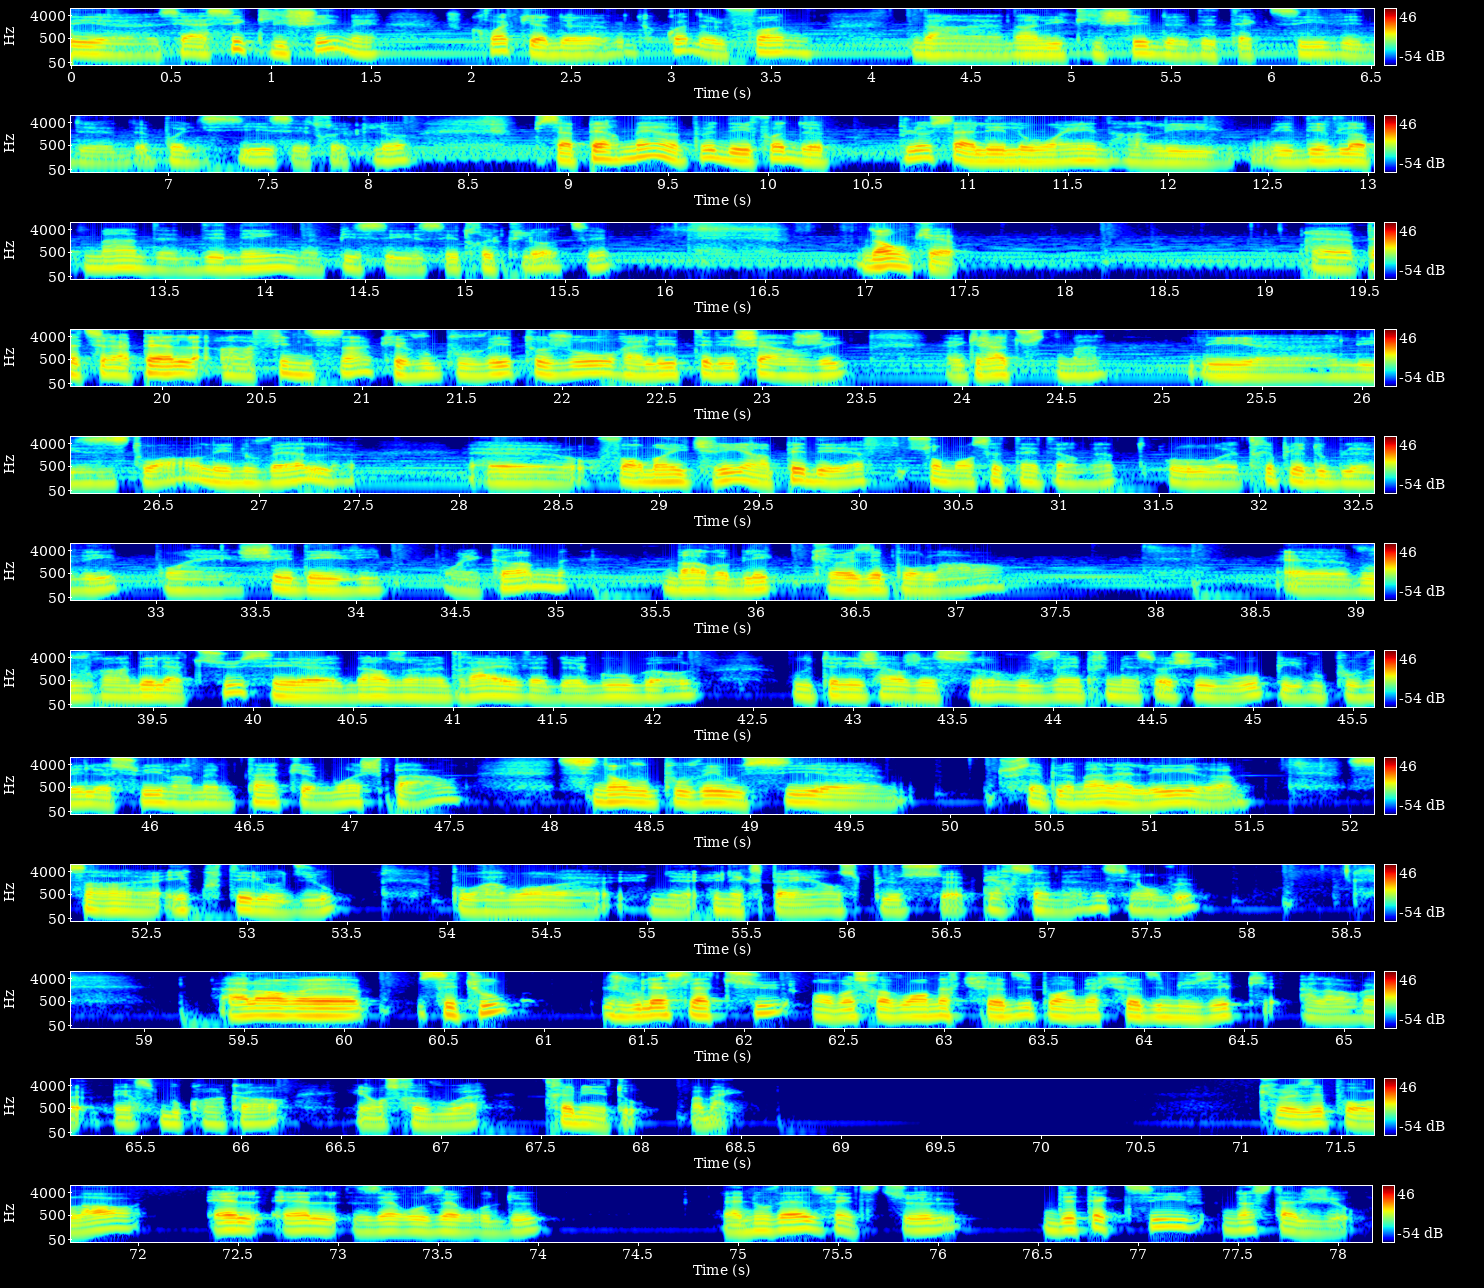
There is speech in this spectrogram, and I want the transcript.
Euh, c'est assez cliché, mais je crois qu'il y a de, quoi de le fun dans, les clichés de détectives et de, policiers, ces trucs-là. Puis ça permet un peu des fois de plus aller loin dans les, développements d'énigmes, puis ces, trucs-là. Donc, euh, euh, petit rappel en finissant que vous pouvez toujours aller télécharger gratuitement les, histoires, les nouvelles euh, au format écrit en PDF sur mon site internet au euh, www.chezdavy.com barre oblique creuser pour l'art. Euh, vous vous rendez là-dessus, c'est dans un drive de Google. Vous téléchargez ça, vous imprimez ça chez vous, puis vous pouvez le suivre en même temps que moi je parle. Sinon, vous pouvez aussi tout simplement la lire sans écouter l'audio pour avoir une expérience plus personnelle, si on veut. Alors, euh, c'est tout. Je vous laisse là-dessus. On va se revoir mercredi pour un mercredi musique. Alors, euh, merci beaucoup encore et on se revoit très bientôt. Bye bye. Creuser pour l'art, LL002. La nouvelle s'intitule Détective Nostalgio.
